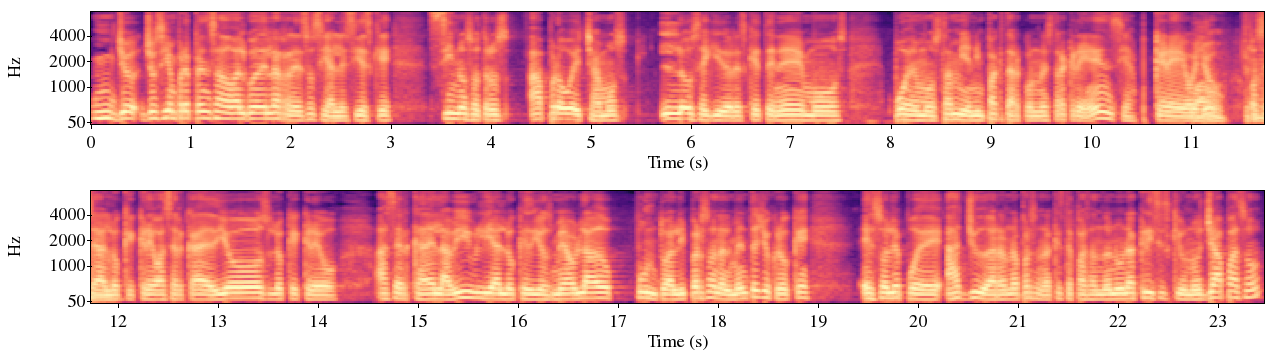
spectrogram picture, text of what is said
mm, yo, yo siempre he pensado algo de las redes sociales y es que si nosotros aprovechamos los seguidores que tenemos, podemos también impactar con nuestra creencia, creo Wow, yo. O sea, lo que creo acerca de Dios, lo que creo acerca de la Biblia, lo que Dios me ha hablado puntual y personalmente, yo creo que eso le puede ayudar a una persona que esté pasando en una crisis que uno ya pasó,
